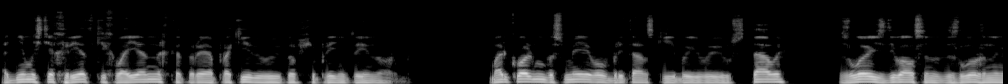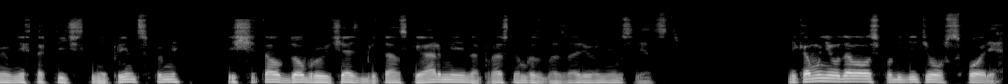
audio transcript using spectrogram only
одним из тех редких военных, которые опрокидывают общепринятые нормы. Малькольм высмеивал британские боевые уставы, зло издевался над изложенными в них тактическими принципами и считал добрую часть британской армии напрасным разбазариванием средств. Никому не удавалось победить его в споре.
